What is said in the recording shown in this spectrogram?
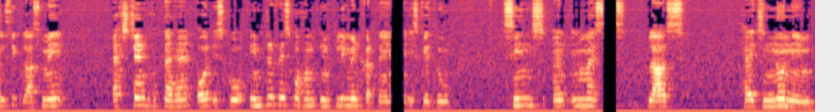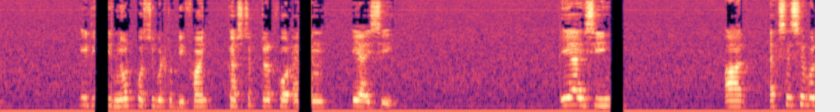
दूसरी क्लास में एक्सटेंड होता है और इसको इंटरफेस को हम इम्प्लीमेंट करते हैं इसके through since no name it is not possible to define constructor for an A I C A I C are accessible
